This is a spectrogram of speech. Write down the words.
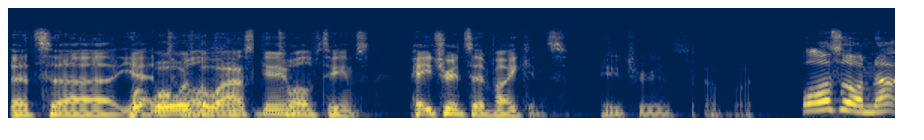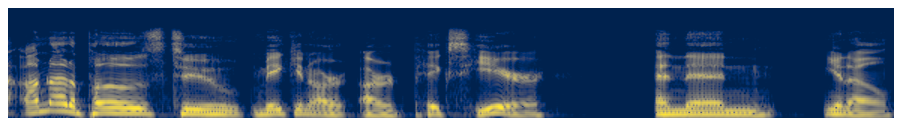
That's uh yeah. what was the last game? Twelve teams. Patriots at Vikings. Patriots. uh, Vikings. Well, also I'm not I'm not opposed to making our our picks here, and then you know,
